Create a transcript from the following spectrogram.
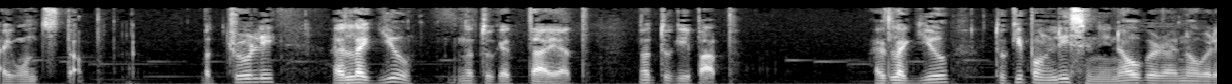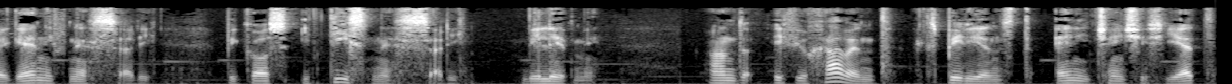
I won't stop. But truly, I'd like you not to get tired, not to give up. I'd like you to keep on listening over and over again if necessary, because it is necessary, believe me. And if you haven't experienced any changes yet,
